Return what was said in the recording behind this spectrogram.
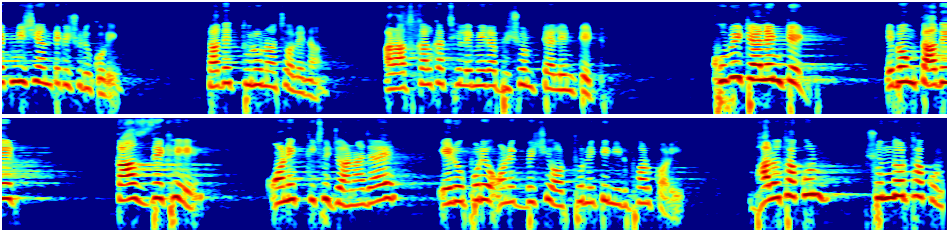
টেকনিশিয়ান থেকে শুরু করে, তাদের তুলনা চলে না। আর আজকালকার ছেলেমেয়েরা ভীষণ ট্যালেন্টেড, খুবই ট্যালেন্টেড এবং তাদের কাজ দেখে অনেক কিছু জানা যায় এর উপরে অনেক বেশি অর্থনীতি নির্ভর করে। ভালো থাকুন সুন্দর থাকুন।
